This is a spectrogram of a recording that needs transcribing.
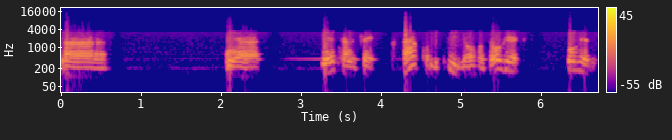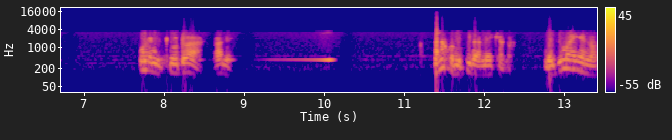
na nea yɛka no sɛ saa committee na ɔho sɛ wohwɛ wohwɛ wohwɛ ne turo dɔ a ane saa committee na meka no n'adwuma yɛ no.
